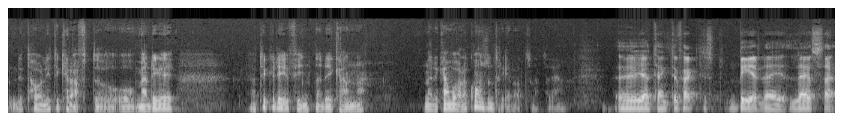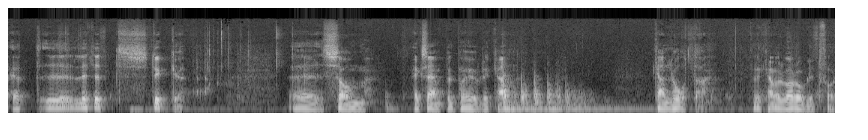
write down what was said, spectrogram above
det tar lite kraft. Och, och, men det, jag tycker det är fint när det kan, när det kan vara koncentrerat. Så att säga. Eh, jag tänkte faktiskt be dig läsa ett litet stycke. Som exempel på hur det kan, kan låta. För det kan väl vara roligt för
